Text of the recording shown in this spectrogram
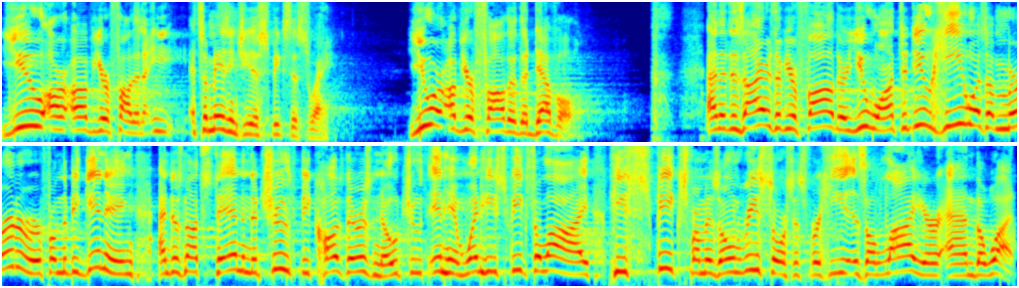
You are of your father. Now, it's amazing Jesus speaks this way. You are of your father, the devil and the desires of your father you want to do. He was a murderer from the beginning and does not stand in the truth because there is no truth in him. When he speaks a lie, he speaks from his own resources, for he is a liar and the what?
